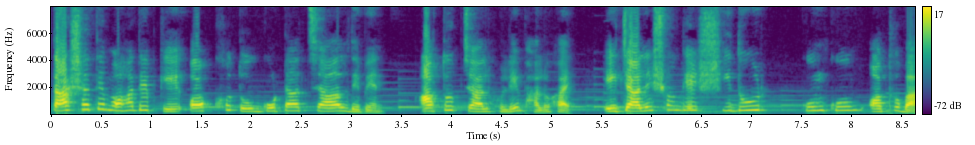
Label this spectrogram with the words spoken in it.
তার সাথে মহাদেবকে অক্ষত গোটা চাল দেবেন। আতপ চাল হলে ভালো হয়। এই চালের সঙ্গে সিঁদুর কুমকুম অথবা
